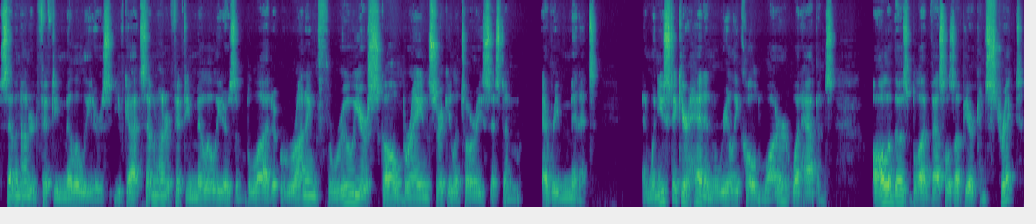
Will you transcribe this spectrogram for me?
750 milliliters. You've got 750 milliliters of blood running through your skull brain circulatory system every minute. And when you stick your head in really cold water, what happens? All of those blood vessels up here constrict.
